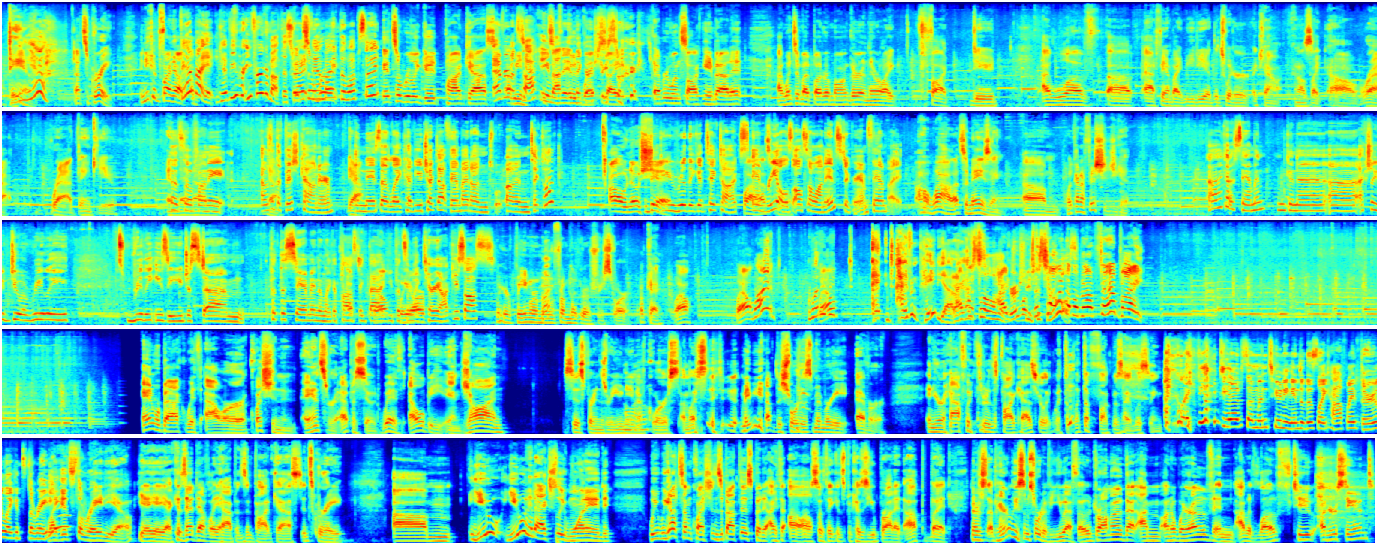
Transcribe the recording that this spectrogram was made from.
Damn, Yeah. that's great. And you can find out. Fanbyte. Have you heard, you've heard about this, right? It's a Fanbyte, really- the website? it's a really good podcast. Everyone's talking it's a about it in good the grocery store. Everyone's talking about it. I went to my buttermonger and they were like, "Fuck, dude." I love uh, at Fanbyte Media, the Twitter account, and I was like, "Oh, rad, rad, thank you." And That's so then, um, funny. I was yeah. at the fish counter, Yeah. and they said, like, have you checked out Fanbyte on tw- on TikTok? Oh no They shit! do really good TikToks Wow, and reels cool. also on Instagram, Fanbyte. Oh wow, that's amazing. Um, what kind of fish did you get? Uh, I got a salmon. I'm gonna uh, actually do a really, it's really easy. You just um, put the salmon in like a plastic bag. well, you put some like teriyaki sauce. We're being removed What? from the grocery store. Okay, well, well, What? What? Well- we, I, I haven't paid yet. I, have just, still all my I- groceries. I'm just Mr. telling them about Fanbyte. And we're back with our question and answer episode with LB and John. This is Friends Reunion, Hello. of course, unless maybe you have the shortest memory ever. And you're halfway through this podcast, you're like, what the what the fuck was I listening to? like the idea of someone tuning into this like halfway through, like it's the radio. like it's the radio. Yeah, yeah, yeah. Because that definitely happens in podcasts. It's great. Um, you you had actually wanted. We, we got some questions about this, but I, th- I also think it's because you brought it up. But there's apparently some sort of UFO drama that I'm unaware of, and I would love to understand.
